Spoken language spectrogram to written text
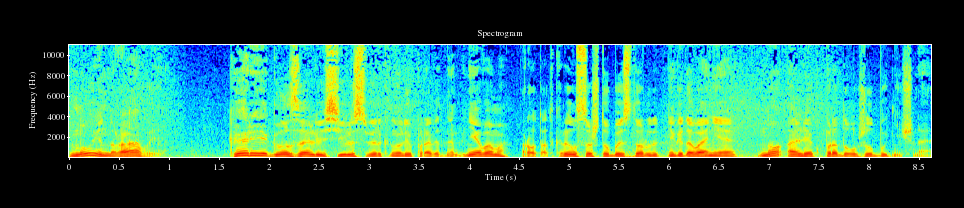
ну и нравы. Карие глаза Люсиль сверкнули праведным гневом, рот открылся, чтобы исторгнуть негодование, но Олег продолжил буднично.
